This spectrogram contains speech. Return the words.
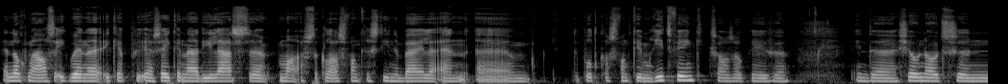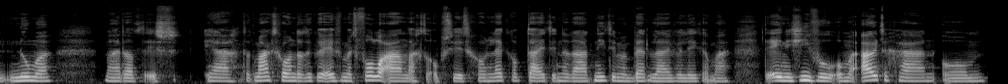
En nogmaals, ik, ben, uh, ik heb ja, zeker na die laatste masterclass van Christine Bijlen en ehm, de podcast van Kim Rietvink. Ik zal ze ook even in de show notes noemen. Maar dat is ja, dat maakt gewoon dat ik weer even met volle aandacht erop zit. Gewoon lekker op tijd inderdaad, niet in mijn bed blijven liggen, maar de energie voel om eruit te gaan, om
